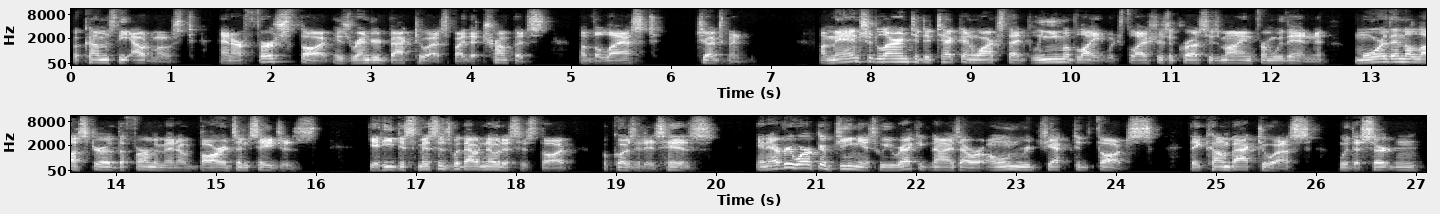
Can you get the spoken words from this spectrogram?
becomes the outmost, and our first thought is rendered back to us by the trumpets of the last judgment. A man should learn to detect and watch that gleam of light which flashes across his mind from within, more than the luster of the firmament of bards and sages. Yet he dismisses without notice his thought, because it is his. In every work of genius, we recognize our own rejected thoughts. They come back to us with a certain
